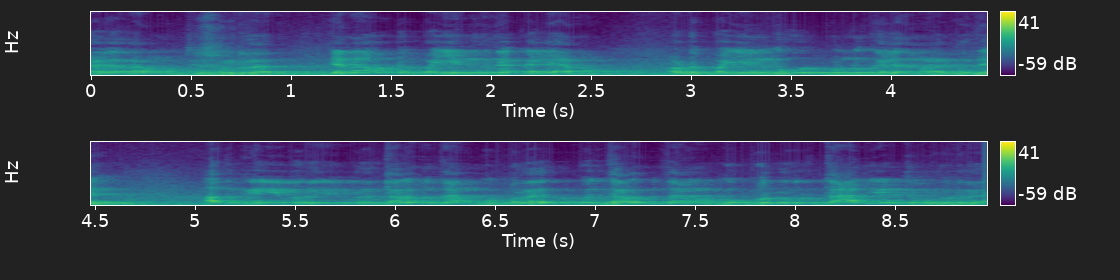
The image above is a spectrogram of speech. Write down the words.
வேலை ராமமூர்த்தி சொல்கிறார் ஏன்னா அவருடைய பையனுக்கு தான் கல்யாணம். அவருடைய பையனுக்கு ஒரு பொண்ணு கல்யாணம் நடக்குது. அதுக்கு இவர் இவர் தலைமை தாங்க கூப்பிட்றாரு. இவர் போய் தலைமை தாங்க கூப்பிட்ற ஒரு தாலி எடுத்து கொடுக்குற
